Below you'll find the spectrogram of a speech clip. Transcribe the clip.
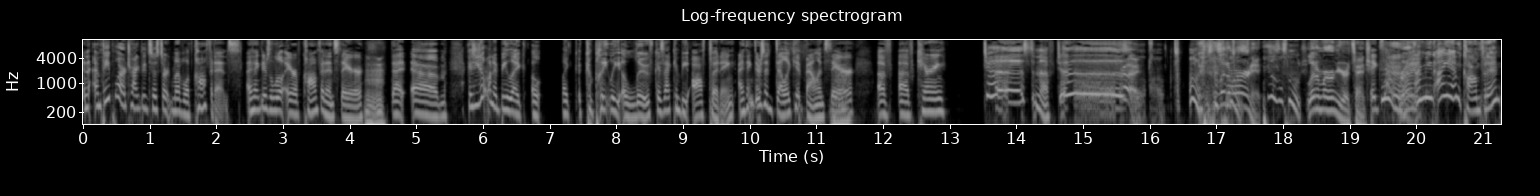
And, and people are attracted to a certain level of confidence. I think there's a little air of confidence there mm-hmm. that um because you don't want to be like a like completely aloof because that can be off-putting. I think there's a delicate balance there mm-hmm. of of caring just enough, just right. Just let them earn it. Just a smooch. Let them earn your attention. Exactly. Right. I mean, I am confident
